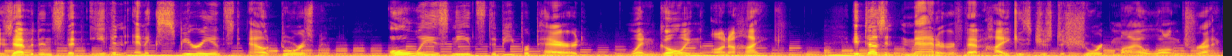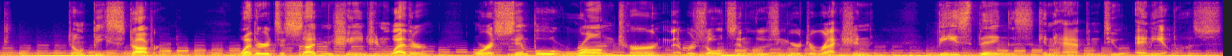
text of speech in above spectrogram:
is evidence that even an experienced outdoorsman always needs to be prepared when going on a hike. It doesn't matter if that hike is just a short mile long trek. Don't be stubborn. Whether it's a sudden change in weather or a simple wrong turn that results in losing your direction, these things can happen to any of us.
